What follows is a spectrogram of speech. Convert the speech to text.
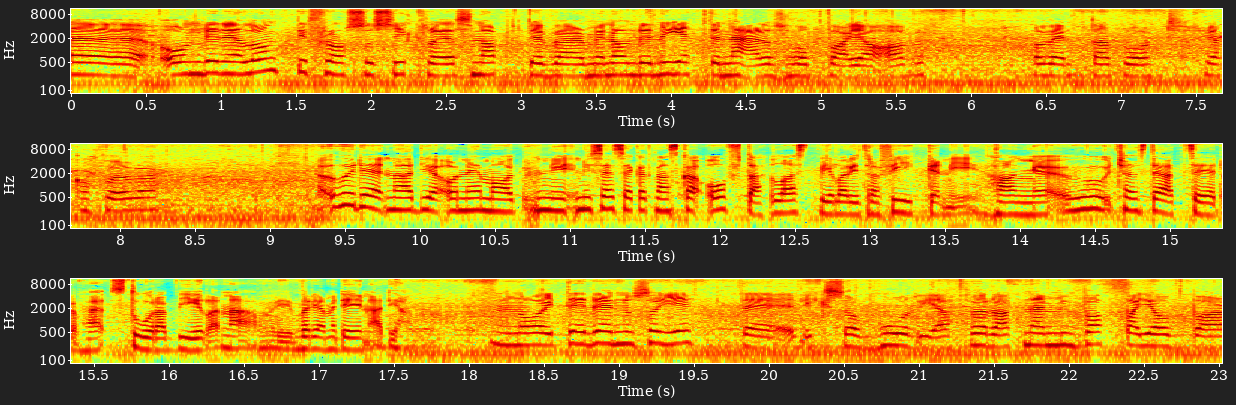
Eh, om den är långt ifrån så cyklar jag snabbt över men om den är jättenära så hoppar jag av och väntar på att jag kan få över. Hur är det Nadja och Nemo, ni, ni ser säkert ganska ofta lastbilar i trafiken i Hangö. Hur känns det att se de här stora bilarna? Om vi börjar med dig Nadja. Nå, inte är det nog så jätte liksom hurja för att när min pappa jobbar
